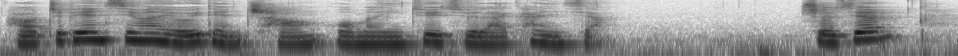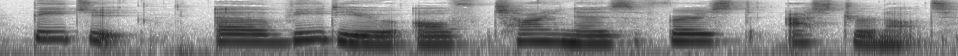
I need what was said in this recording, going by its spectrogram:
好，这篇新闻有一点长，我们一句句来看一下。首先，第一句 a video of China's first astronaut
